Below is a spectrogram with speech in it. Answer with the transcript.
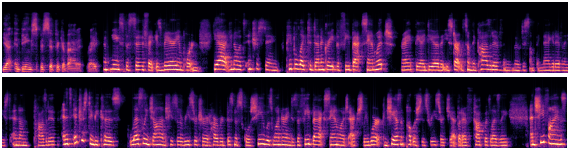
yeah, and being specific about it, right? And being specific is very important. Yeah, you know, it's interesting. People like to denigrate the feedback sandwich, right? The idea that you start with something positive and move to something negative and then you end on positive. And it's interesting because Leslie John, she's a researcher at Harvard Business School. She was wondering, does the feedback sandwich actually work? And she hasn't published this research yet, but I've talked with Leslie, and she finds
